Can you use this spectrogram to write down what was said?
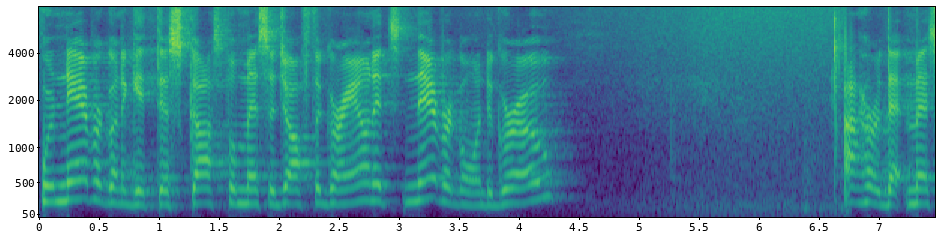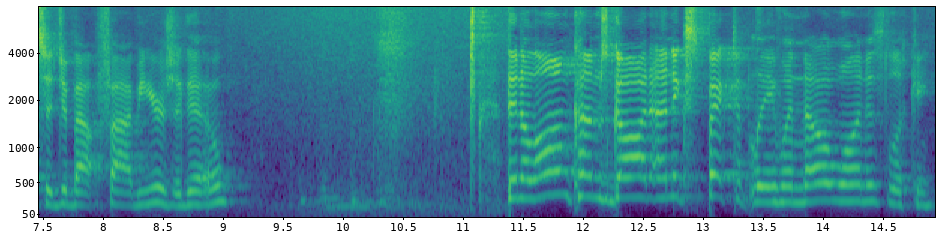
We're never going to get this gospel message off the ground. It's never going to grow. I heard that message about five years ago. Then along comes God unexpectedly when no one is looking.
